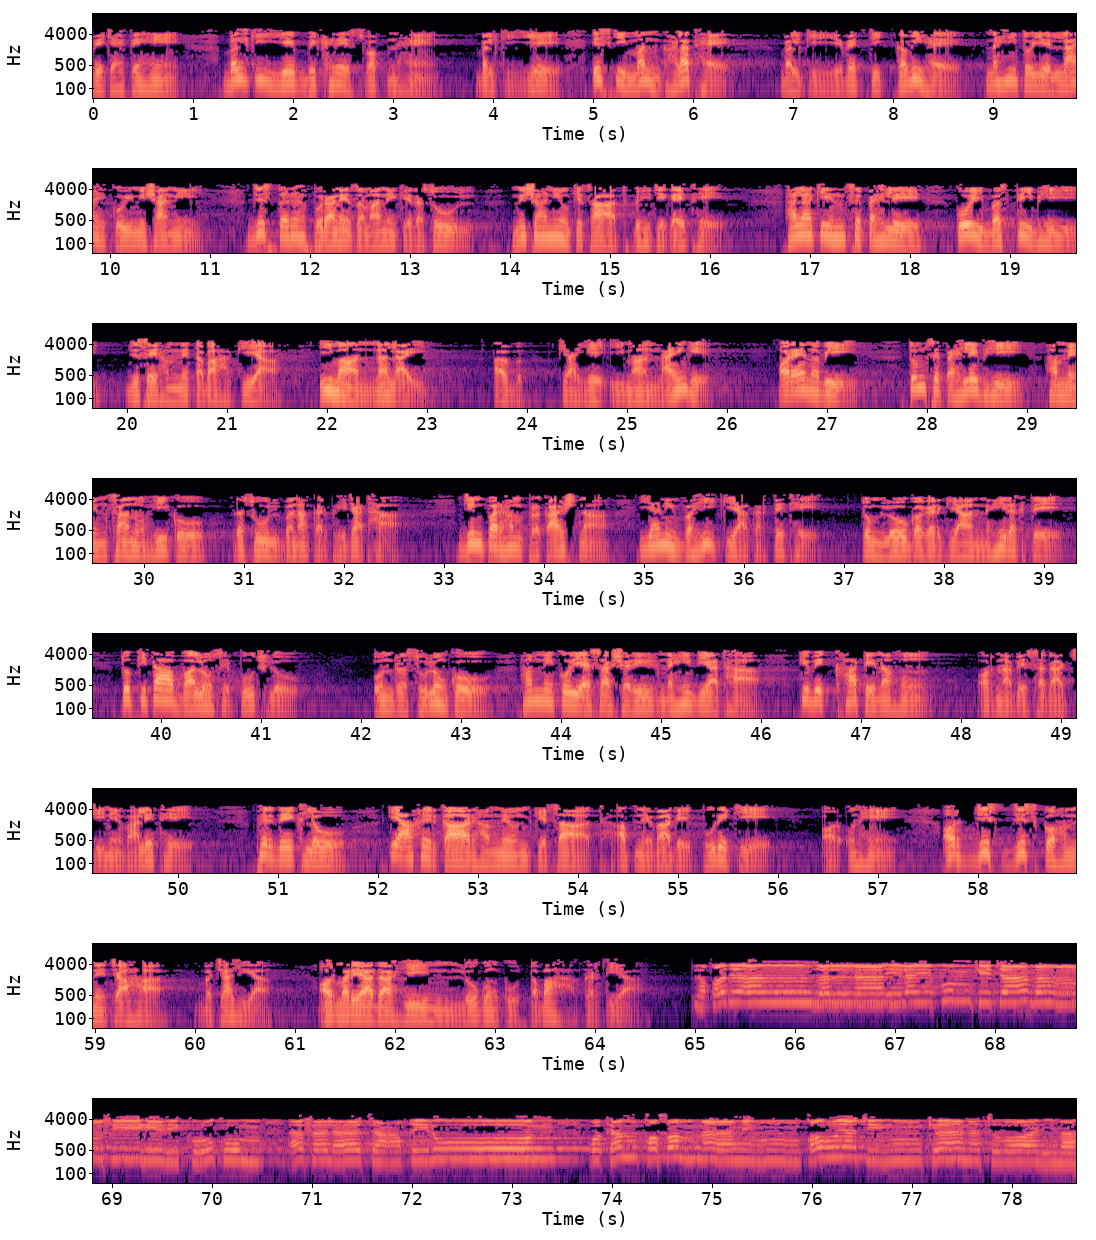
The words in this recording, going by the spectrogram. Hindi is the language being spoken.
वे कहते हैं बल्कि ये बिखरे स्वप्न हैं बल्कि ये इसकी मन घड़त है, बल्कि ये व्यक्ति कवि है, नहीं तो ये लाए कोई निशानी। जिस तरह पुराने जमाने के रसूल निशानियों के साथ भेजे गए थे, हालाँकि इनसे पहले कोई बस्ती भी जिसे हमने तबाह किया, ईमान न लाई। अब क्या ये ईमान लाएँगे? और ए नबी, तुमसे पहले भी हमने इंसानों ही को रसूल बनाकर भेजा था। जिन पर हम प्रकाशना, यानी वही किया करते थे। तुम लोग अगर ज्ञान नहीं रखते तो किताब वालों से पूछ लो। उन रसूलों को हमने कोई ऐसा शरीर नहीं दिया था कि वे खाते न हों और न वे सदा जीने वाले थे। फिर देख लो कि आखिरकार हमने उनके साथ अपने वादे पूरे किए और उन्हें और जिस जिस को हमने चाहा, बचा लिया। और मर्यादाहीन लोगों को तबाह कर दिया लक़द अनज़लना इलैकुम किताबन फीहि ज़िक्रुकुम अफला तअक़िलून वकम क़समना मिन क़रयतिन कानत ज़ालिमह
